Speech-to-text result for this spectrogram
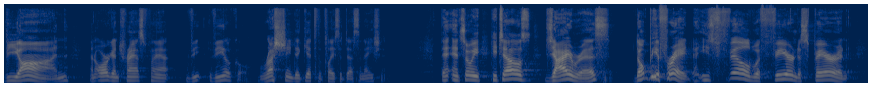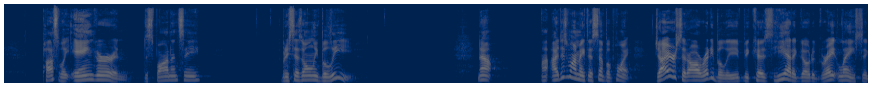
beyond an organ transplant ve- vehicle, rushing to get to the place of destination. And, so he, he tells Jairus, don't be afraid. He's filled with fear and despair and possibly anger and despondency. But he says, only believe. Now, I just want to make this simple point. Jairus had already believed because he had to go to great lengths to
